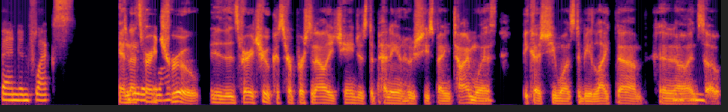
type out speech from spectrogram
bend and flex. And that's very true. It's very true because her personality changes depending on who she's spending time with. Because she wants to be like them, you know. Mm-hmm. And so,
